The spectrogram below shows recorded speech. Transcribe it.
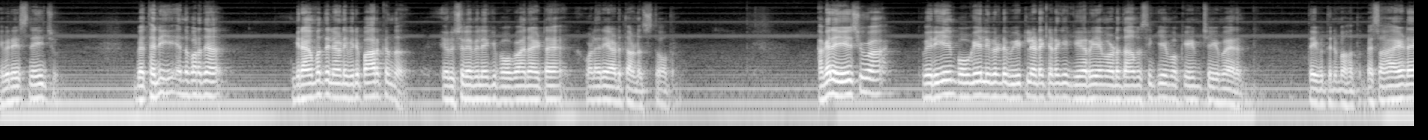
ഇവരെ സ്നേഹിച്ചു. ബഥനി എന്ന് പറഞ്ഞ ഗ്രാമത്തിലാണ് ഇവർ പാർക്കുന്നത്. യെറുസലേമിലേക്ക് പോകാനായിട്ട് വളരെ അടുത്താണ് സ്തോത്രം. അങ്ങനെ യേശു വരികയും പോവുകയും ഇവരുടെ വീട്ടിലിടയ്ക്കിടയ്ക്ക് കയറുകയും അവിടെ താമസിക്കുകയും ഒക്കെയും ചെയ്യുമായിരുന്നു. ദൈവത്തിന് മഹത്വം. പെസഹായുടെ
